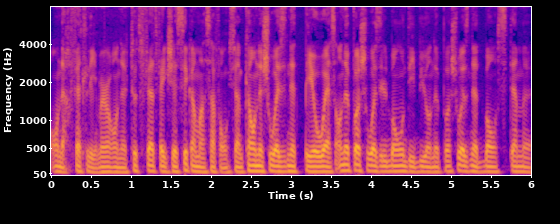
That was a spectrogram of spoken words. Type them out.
on a refait les murs, on a tout fait, fait que je sais comment ça fonctionne. Quand on a choisi notre POS, on n'a pas choisi le bon début, on n'a pas choisi notre bon système, euh,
